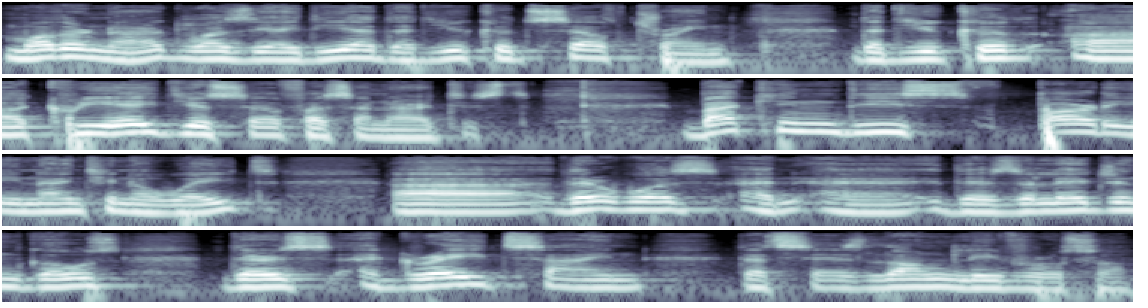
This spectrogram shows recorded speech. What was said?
modern art was the idea that you could self-train, that you could uh, create yourself as an artist. Back in this party in 1908, uh, there was an, uh, there's a legend goes, there's a great sign that says "Long live Rousseau,"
